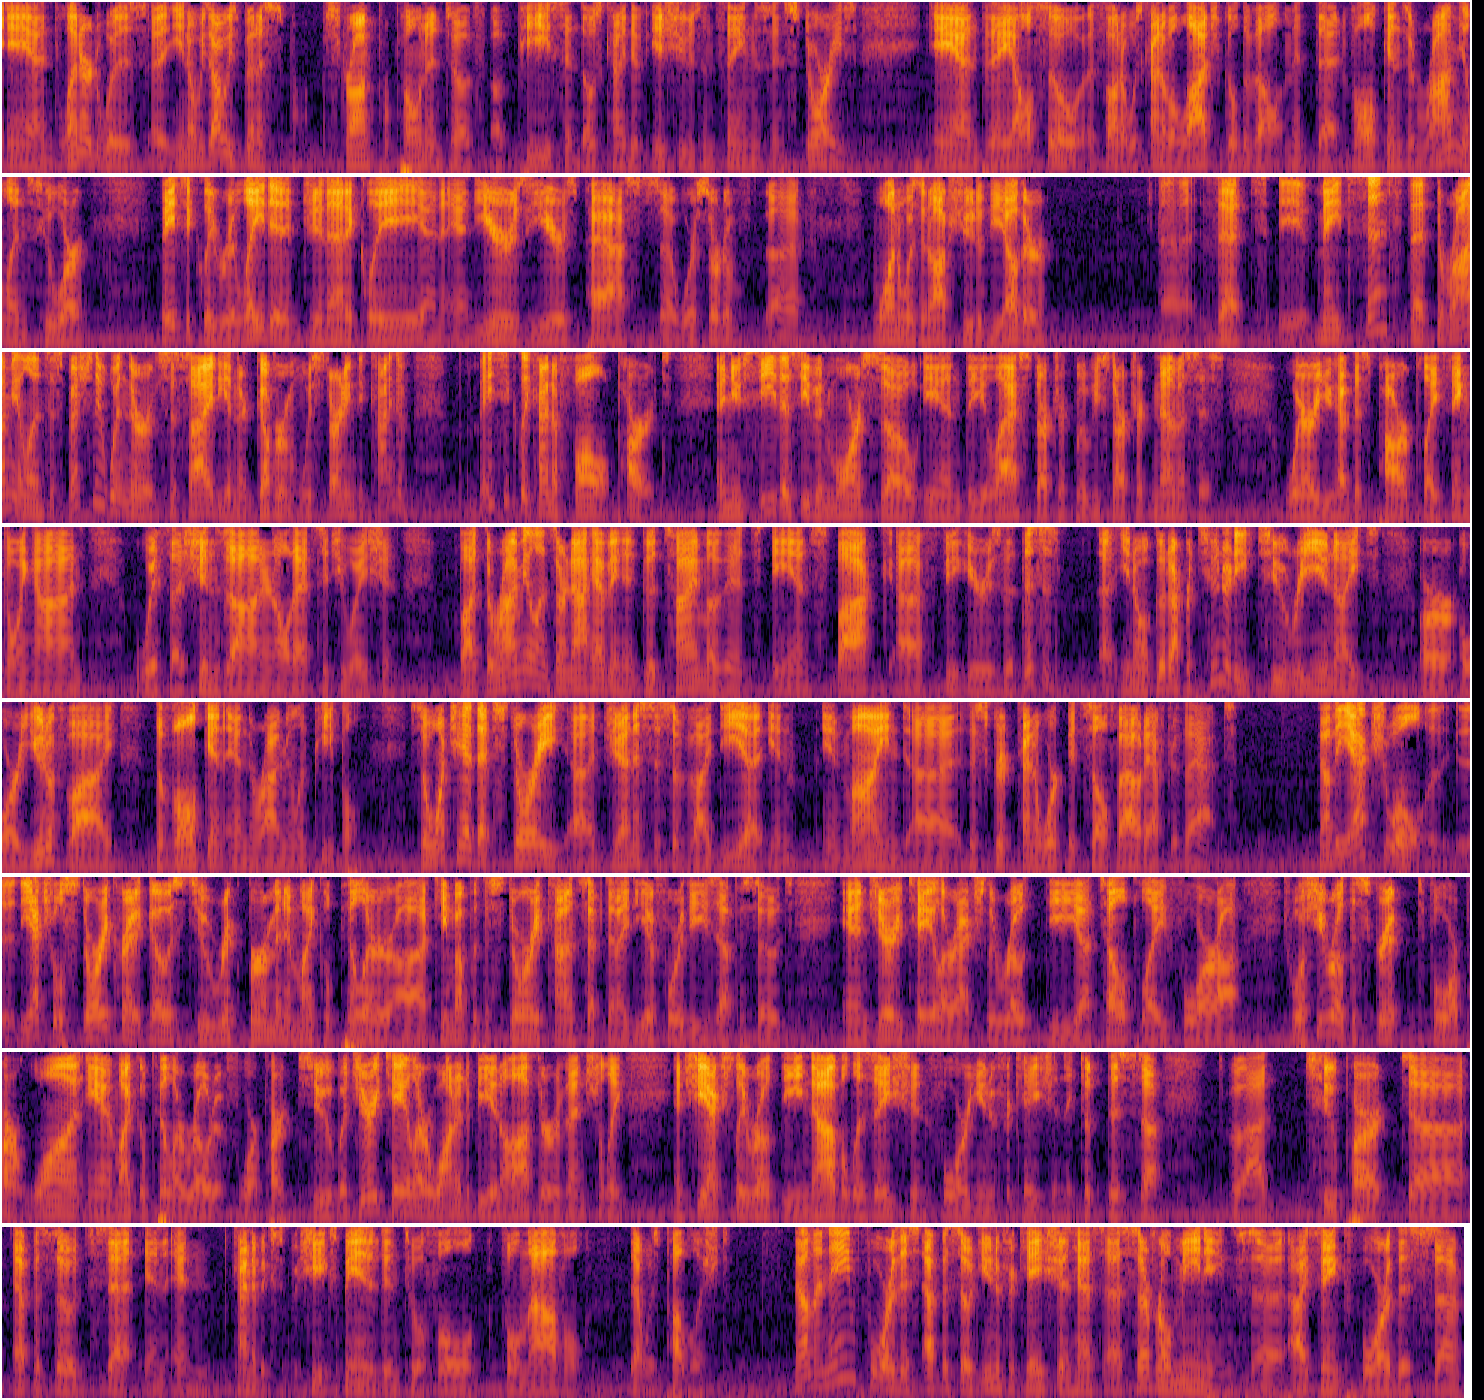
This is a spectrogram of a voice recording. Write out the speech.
And Leonard was, uh, you know, he's always been a sp- strong proponent of, of peace and those kind of issues and things and stories. And they also thought it was kind of a logical development that Vulcans and Romulans, who were basically related genetically and, and years, years past, uh, were sort of uh, one was an offshoot of the other. Uh, that it made sense that the Romulans, especially when their society and their government was starting to kind of basically kind of fall apart. And you see this even more so in the last Star Trek movie, Star Trek Nemesis, where you have this power play thing going on with uh, Shinzon and all that situation. But the Romulans are not having a good time of it, and Spock uh, figures that this is, uh, you know, a good opportunity to reunite or or unify the Vulcan and the Romulan people. So once you had that story uh, genesis of idea in in mind, uh, the script kind of worked itself out after that. Now the actual the actual story credit goes to Rick Berman and Michael Piller Uh, came up with the story concept and idea for these episodes, and Jeri Taylor actually wrote the uh, teleplay for. Uh, well, she wrote the script for part one, and Michael Piller wrote it for part two. But Jeri Taylor wanted to be an author eventually, and she actually wrote the novelization for Unification. They took this uh, uh, two-part uh, episode set and and kind of exp- she expanded into a full full novel that was published. Now, the name for this episode, Unification, has uh, several meanings. Uh, I think for this uh, uh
